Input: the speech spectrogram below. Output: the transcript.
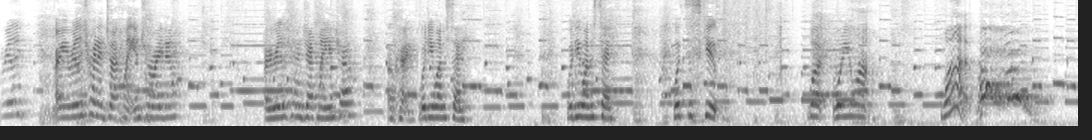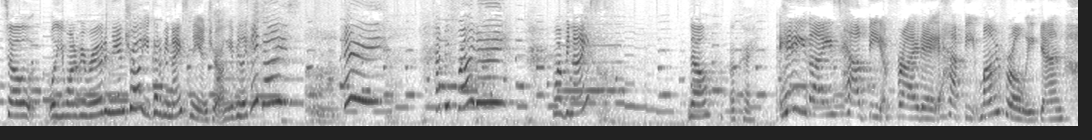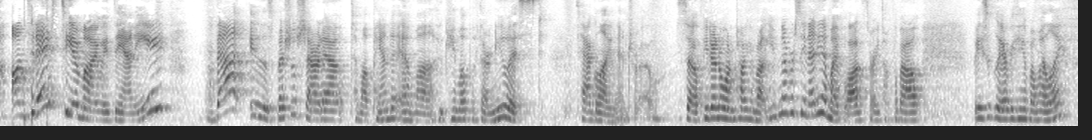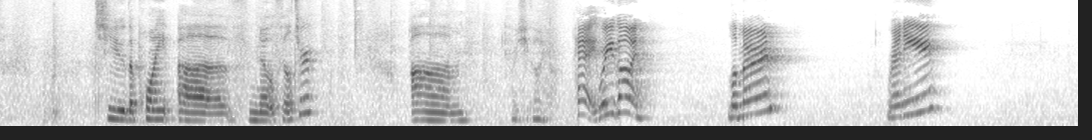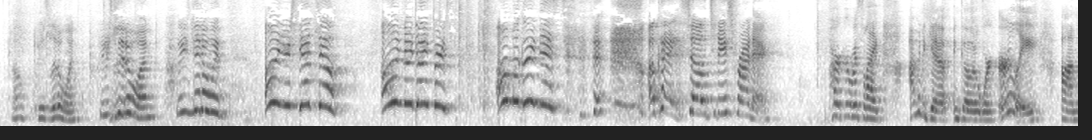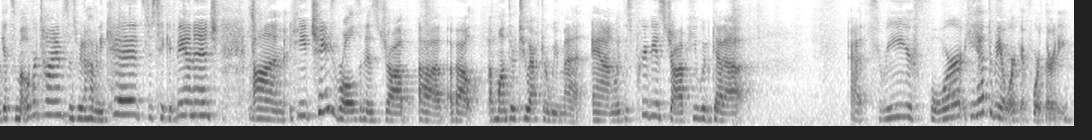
you really, are you really trying to jack my intro right now? Are you really trying to jack my intro? Okay, what do you want to say? What do you want to say? What's the scoop? What, what do you want? What? So, well, you want to be rude in the intro? You gotta be nice in the intro. You'll be like, hey guys, hey, happy Friday. You wanna be nice? No? Okay. Hey guys, happy Friday, happy Mommy Pearl weekend. On today's TMI with Dani, that is a special shout out to my panda Emma who came up with our newest tagline intro. So if you don't know what I'm talking about, you've never seen any of my vlogs where I talk about basically everything about my life to the point of no filter. Um, where's she going? Hey, where are you going? Lamerne? Rennie? Oh, there's little one. There's little one. There's little one. Oh, there's Fatso. Oh, no diapers. Oh my goodness. okay, so today's Friday. Parker was like, I'm gonna get up and go to work early, um, get some overtime since we don't have any kids, just take advantage. Um, he changed roles in his job uh, about a month or two after we met. And with his previous job, he would get up at three or four. He had to be at work at 4.30.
